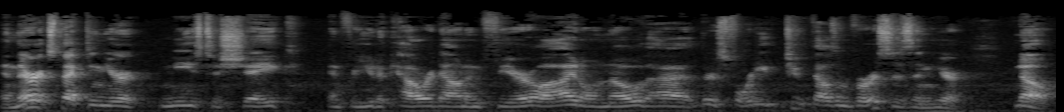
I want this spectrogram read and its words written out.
And they're expecting your knees to shake and for you to cower down in fear. Oh, I don't know that there's 42,000 verses in here. No.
